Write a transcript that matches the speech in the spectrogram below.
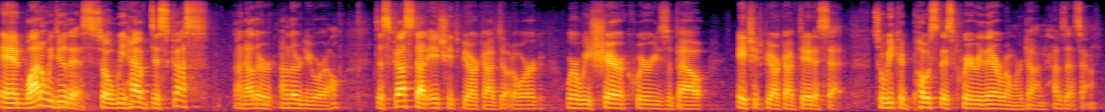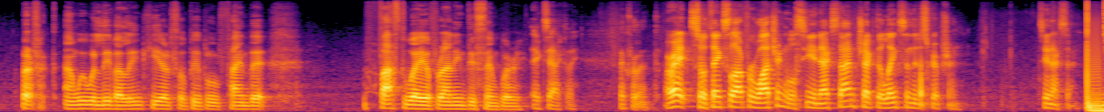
And why don't we do this? So we have discuss, another, another URL, discuss.httparchive.org, where we share queries about HTTP archive data set. So we could post this query there when we're done. How does that sound? Perfect. And we will leave a link here so people find the fast way of running this same query. Exactly. Excellent. All right, so thanks a lot for watching. We'll see you next time. Check the links in the description. See you next time.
